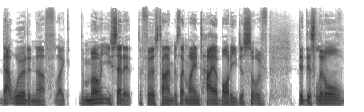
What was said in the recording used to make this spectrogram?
that word enough. Like the moment you said it the first time, it was like my entire body just sort of did this little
